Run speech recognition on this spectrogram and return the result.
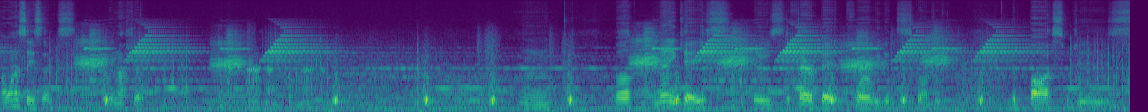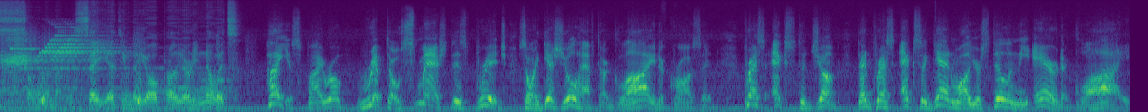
I want to say six, I'm not sure. Hmm. Well, in any case, there's a fair bit before we get to the boss, which is someone I'm not going to say yet, even though you all probably already know it. Hiya, Spyro. Ripto smashed this bridge, so I guess you'll have to glide across it. Press X to jump, then press X again while you're still in the air to glide.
